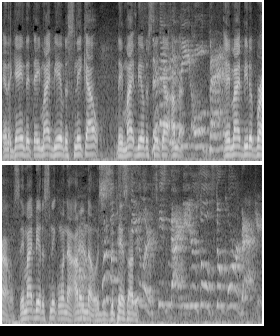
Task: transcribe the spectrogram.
and the game that they might be able to sneak out, They might be able to sneak out. I'm not. beat old Ben. It might be the Browns. They might be able to sneak one out. I don't know. It what just about depends the on. The, Steelers? He's 90 years old, still quarterbacking.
